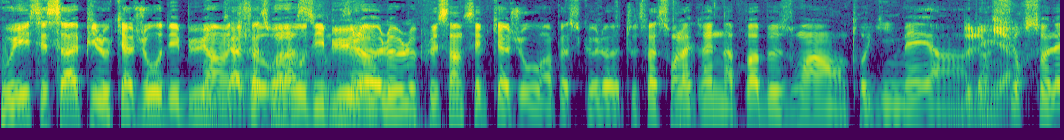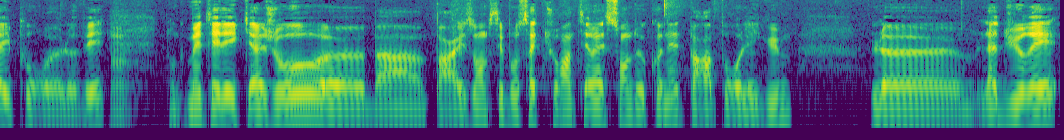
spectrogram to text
Oui, c'est ça. Et puis le cajot au début. Hein, de toute façon, au début, le, plus simple, c'est le cajot. Hein, parce que de toute façon, la graine n'a pas besoin, entre guillemets, d'un sursoleil pour euh, lever. Hmm. Donc mettez les cajots. bah, par exemple, c'est pour ça que c'est toujours intéressant de connaître par rapport aux légumes le, la durée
